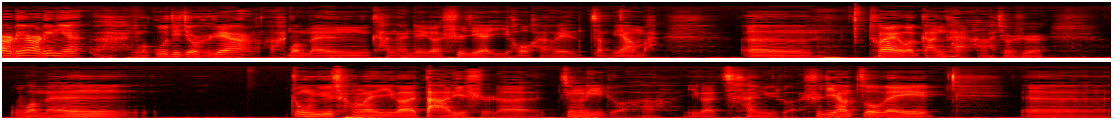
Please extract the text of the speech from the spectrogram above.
二零二零年啊，我估计就是这样了啊。我们看看这个世界以后还会怎么样吧。嗯，突然有个感慨哈，就是我们终于成了一个大历史的经历者啊，一个参与者。实际上，作为呃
